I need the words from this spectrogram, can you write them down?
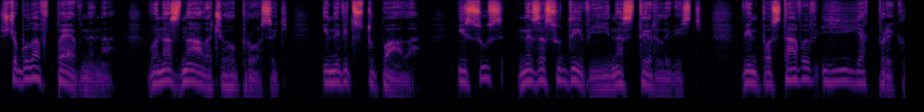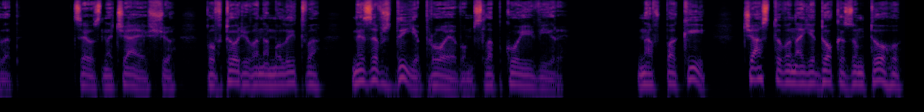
що була впевнена, вона знала, чого просить, і не відступала, Ісус не засудив її настирливість, Він поставив її як приклад. Це означає, що повторювана молитва не завжди є проявом слабкої віри. Навпаки, часто вона є доказом того,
